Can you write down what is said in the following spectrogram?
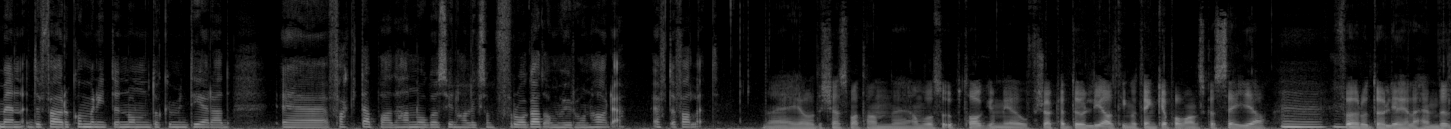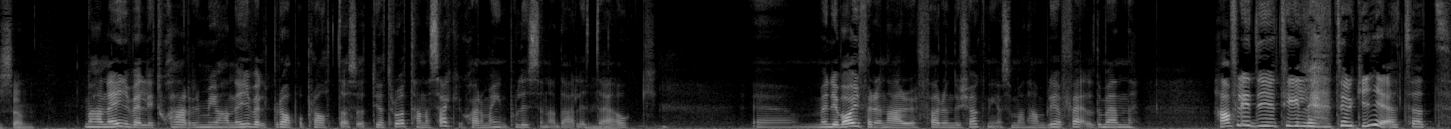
Men det förekommer inte någon dokumenterad eh, fakta på att han någonsin har liksom frågat om hur hon har det efter fallet. Nej, ja, det känns som att han, eh, han var så upptagen med att försöka dölja allting och tänka på vad han ska säga Mm. för att dölja hela händelsen. Men han är ju väldigt charmig och han är ju väldigt bra på att prata så att jag tror att han har säkert skärmat in poliserna där lite. Mm. Och, eh, men det var ju för den här förundersökningen som att han blev fälld. Men han flydde ju till Turkiet så att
